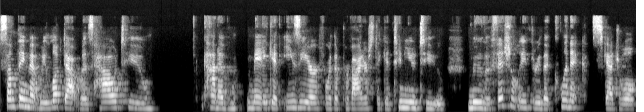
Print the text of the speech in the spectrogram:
something that we looked at was how to kind of make it easier for the providers to continue to move efficiently through the clinic schedule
